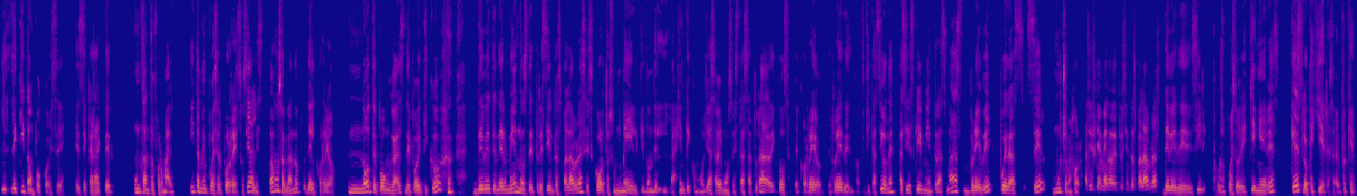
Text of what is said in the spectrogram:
le quita un poco ese, ese carácter un tanto formal. Y también puede ser por redes sociales. Vamos hablando del correo no te pongas de poético, debe tener menos de 300 palabras, es corto, es un email donde la gente, como ya sabemos, está saturada de cosas, de correo, de redes, notificaciones, así es que mientras más breve puedas ser, mucho mejor. Así es que menos de 300 palabras debe de decir, por supuesto, de quién eres, qué es lo que quieres, porque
